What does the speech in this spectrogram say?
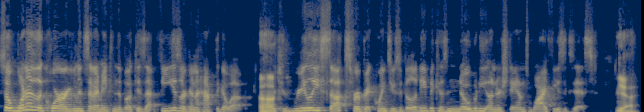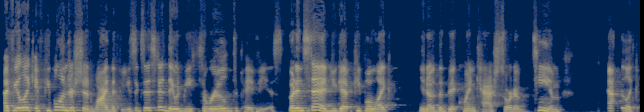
so one of the core arguments that i make in the book is that fees are going to have to go up uh-huh. which really sucks for Bitcoin's usability because nobody understands why fees exist. Yeah. I feel like if people understood why the fees existed, they would be thrilled to pay fees. But instead, you get people like, you know, the Bitcoin Cash sort of team like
